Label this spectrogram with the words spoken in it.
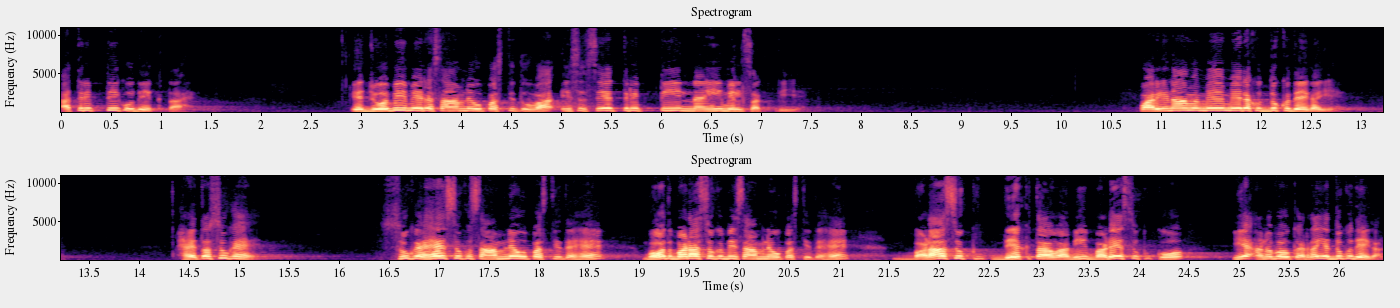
अतृप्ति को देखता है। ये जो भी मेरे सामने उपस्थित हुआ, इससे तृप्ति नहीं मिल सकती है। परिणाम में मेरे को दुख देगा ये। है तो सुख है। सुख है, सुख सामने उपस्थित है बहुत बड़ा सुख भी सामने उपस्थित है। बड़ा सुख देखता हुआ भी, बड़े सुख को यह अनुभव कर रहा है यह दुख देगा।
